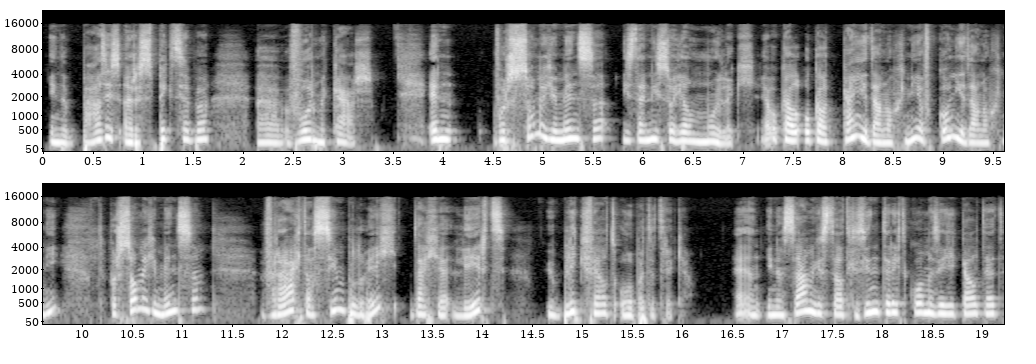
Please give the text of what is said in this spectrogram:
in de basis een respect hebben uh, voor elkaar. En voor sommige mensen is dat niet zo heel moeilijk. Ook al, ook al kan je dat nog niet of kon je dat nog niet, voor sommige mensen vraagt dat simpelweg dat je leert je blikveld open te trekken in een samengesteld gezin terechtkomen, zeg ik altijd,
